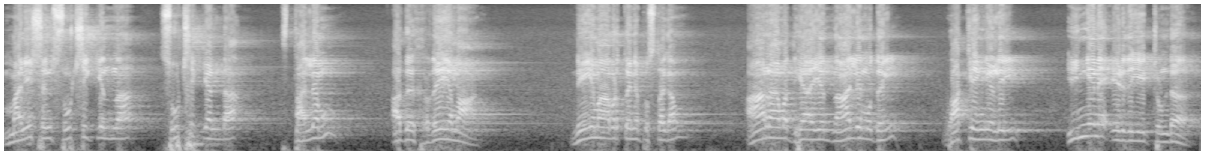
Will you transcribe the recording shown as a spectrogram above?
മനുഷ്യൻ സൂക്ഷിക്കുന്ന സൂക്ഷിക്കേണ്ട സ്ഥലം അത് ഹൃദയമാണ്. നിയമാവർത്തന പുസ്തകം ആറാം അധ്യായം നാല് മുതൽ വാക്യങ്ങളിൽ ഇങ്ങനെ എഴുതിയിട്ടുണ്ട്.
